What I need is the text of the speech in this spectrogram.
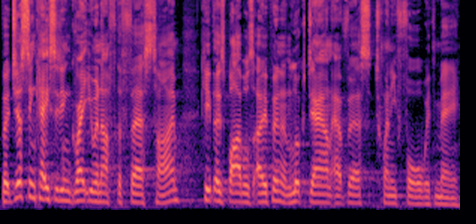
But just in case it didn't grate you enough the first time, keep those Bibles open and look down at verse 24 with me.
